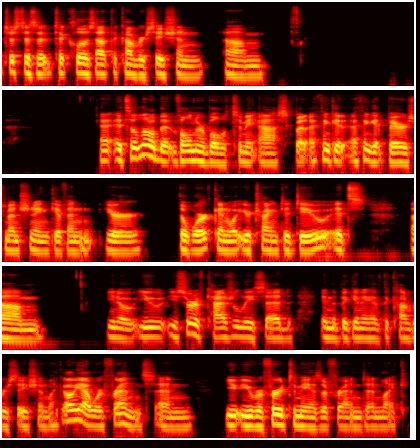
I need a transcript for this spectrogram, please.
just as a, to close out the conversation. Um, it's a little bit vulnerable to me ask, but I think it I think it bears mentioning given your the work and what you're trying to do. It's um, you know you you sort of casually said in the beginning of the conversation like oh yeah we're friends and you you referred to me as a friend and like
